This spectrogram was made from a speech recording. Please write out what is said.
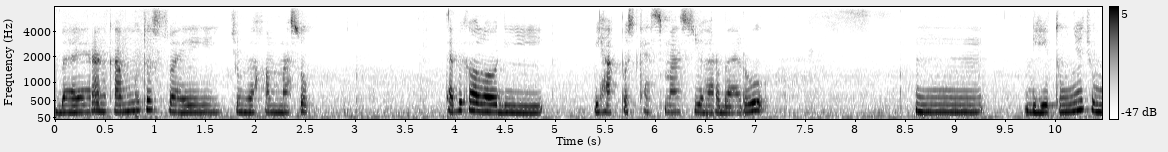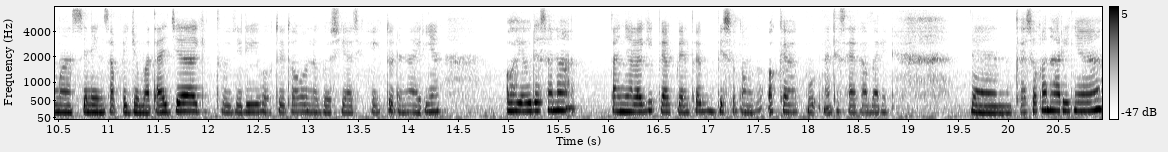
bayaran kamu tuh sesuai jumlah kamu masuk. Tapi kalau di pihak puskesmas Johar Baru hmm, dihitungnya cuma Senin sampai Jumat aja gitu. Jadi waktu itu aku negosiasi kayak gitu dan akhirnya oh ya udah sana tanya lagi pihak BNPB bisa atau enggak. Oke bu nanti saya kabarin. Dan keesokan harinya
